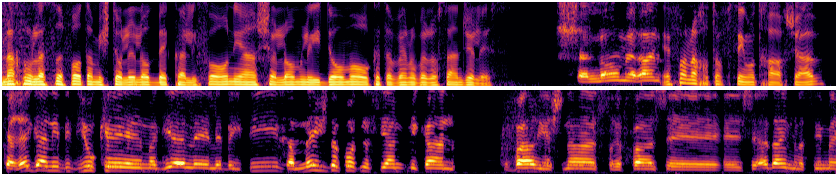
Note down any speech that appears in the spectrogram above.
אנחנו לשרפות המשתוללות בקליפורניה. שלום לעידו מור, כתבנו בלוס אנג'לס. שלום, ערן. איפה אנחנו תופסים אותך עכשיו? כרגע אני בדיוק אה, מגיע לביתי, חמש דקות נסיעה מכאן. כבר ישנה שריפה ש... שעדיין מנסים אה,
